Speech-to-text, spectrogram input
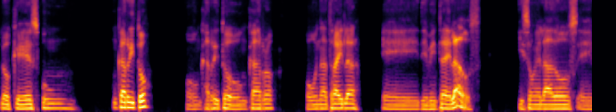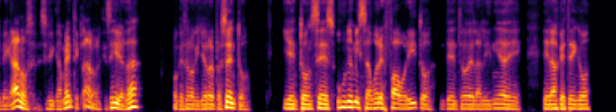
lo que es un, un carrito, o un carrito, o un carro, o una trailer eh, de venta de helados. Y son helados eh, veganos específicamente, claro, que sí, ¿verdad? Porque es lo que yo represento. Y entonces, uno de mis sabores favoritos dentro de la línea de, de helados que tengo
